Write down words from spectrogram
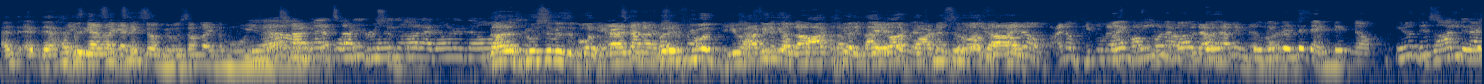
and, and there have These been guys are instances- getting so gruesome like the movies. Yeah, That's not- like, that's what not is gruesome, going though. on? I don't know. not as gruesome as Ebola. You That's guys are not not But if you were you have it coughing in your part of your something lung tears out, apart it's and gruesome. I know, I know people that My cough dream blood out about without going having to the Bloomingdale's virus. has ended now. You know, this God week I really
